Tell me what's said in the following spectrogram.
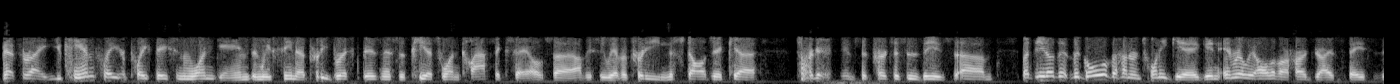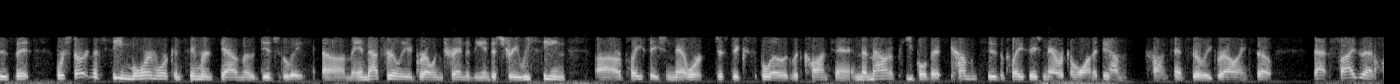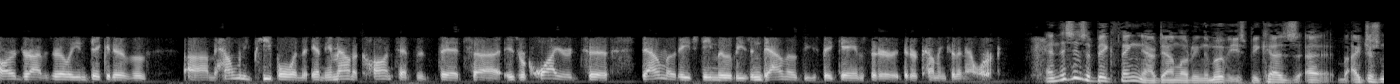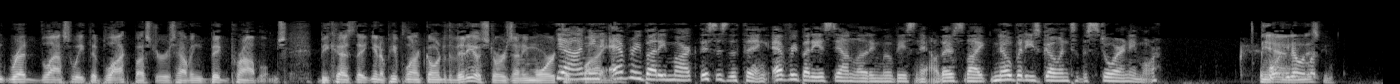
That's right. You can play your PlayStation 1 games, and we've seen a pretty brisk business of PS1 classic sales. Uh, obviously, we have a pretty nostalgic uh, target audience that purchases these. Um, but, you know, the, the goal of the 120 gig, and, and really all of our hard drive spaces, is that we're starting to see more and more consumers download digitally, um, and that's really a growing trend in the industry. We've seen uh, our PlayStation Network just explode with content, and the amount of people that come to the PlayStation Network and want to download content is really growing. So that size of that hard drive is really indicative of um, how many people and, and the amount of content that, that uh, is required to download HD movies and download these big games that are that are coming to the network. And this is a big thing now, downloading the movies, because uh, I just read last week that Blockbuster is having big problems because they, you know, people aren't going to the video stores anymore. Yeah, I mean, buy... everybody, Mark, this is the thing. Everybody is downloading movies now. There's like nobody's going to the store anymore. Yeah, well, you know, this...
